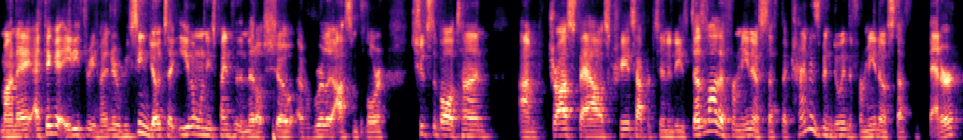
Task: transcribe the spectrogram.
Mane. I think at 8,300, we've seen Jota, even when he's playing through the middle, show a really awesome floor, shoots the ball a ton, um, draws fouls, creates opportunities, does a lot of the Firmino stuff, but kind of has been doing the Firmino stuff better.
